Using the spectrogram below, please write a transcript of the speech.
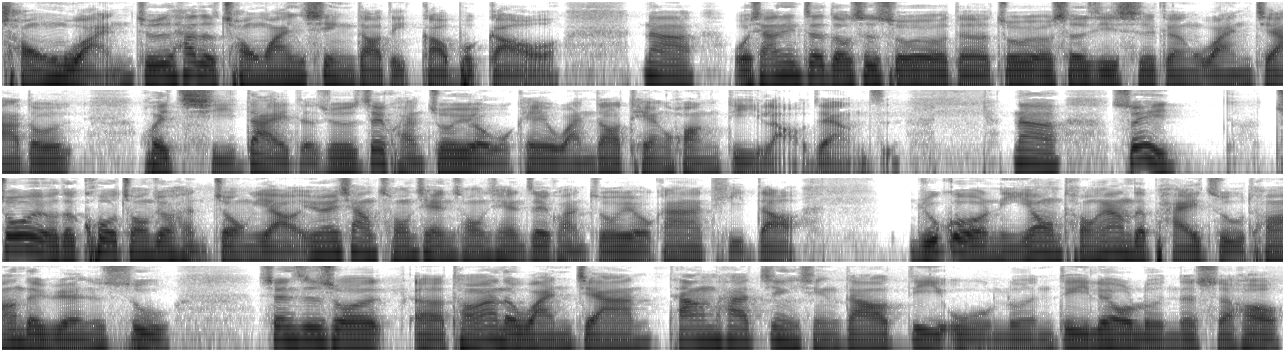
重玩就是它的重玩性到底高不高哦？那我相信这都是所有的桌游设计师跟玩家都会期待的，就是这款桌游我可以玩到天荒地老这样子。那所以桌游的扩充就很重要，因为像从前从前这款桌游，我刚才提到，如果你用同样的牌组、同样的元素，甚至说，呃，同样的玩家，当他进行到第五轮、第六轮的时候，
